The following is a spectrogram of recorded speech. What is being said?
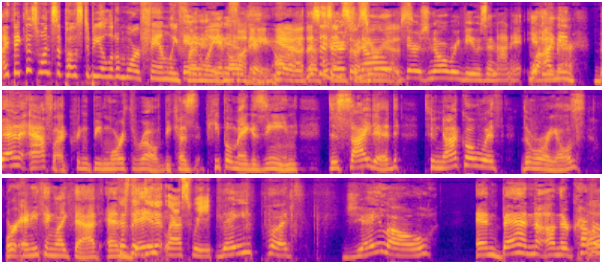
I think this one's supposed to be a little more family friendly it and is. funny. Okay, yeah, right, this that's isn't there's so no serious. there's no reviews in on it. well. I mean, Ben Affleck couldn't be more thrilled because People Magazine decided to not go with the Royals or anything like that, and because they, did it last week. They put J Lo and Ben on their cover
